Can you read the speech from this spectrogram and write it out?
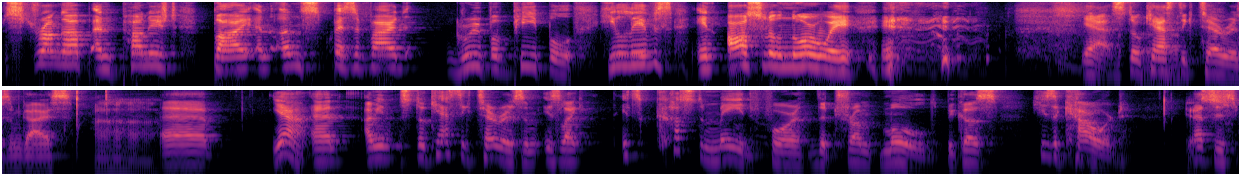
strung up and punished by an unspecified group of people. He lives in Oslo, Norway. yeah, uh-huh. stochastic terrorism, guys. Uh-huh. Uh, yeah, and I mean, stochastic terrorism is like it's custom made for the Trump mold because he's a coward. Yes. That's his.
